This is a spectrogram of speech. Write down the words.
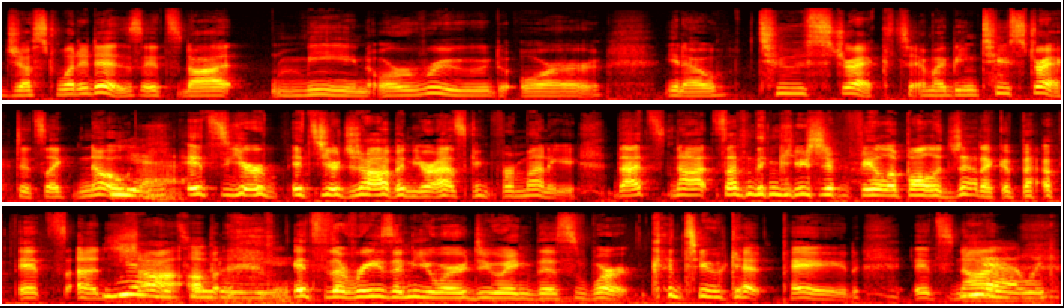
just what it is. It's not mean or rude or you know too strict. Am i being too strict? It's like no yeah. it's your it's your job and you're asking for money. That's not something you should feel apologetic about. It's a yeah, job. totally. it's the reason you are doing this work to get paid. It's not yeah like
